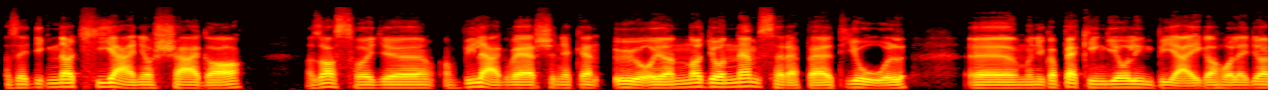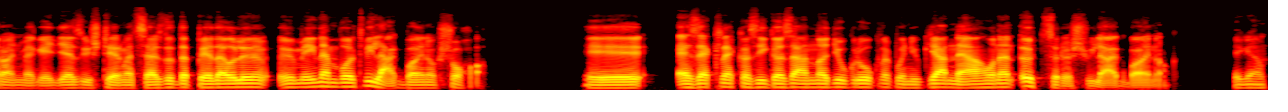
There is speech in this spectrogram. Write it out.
az egyik nagy hiányossága az az, hogy a világversenyeken ő olyan nagyon nem szerepelt jól, mondjuk a Pekingi olimpiáig, ahol egy arany meg egy ezüstérmet szerzett, de például ő, ő még nem volt világbajnok soha. Ezeknek az igazán nagy ugróknak mondjuk Janne Ahonen ötszörös világbajnok. Igen.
